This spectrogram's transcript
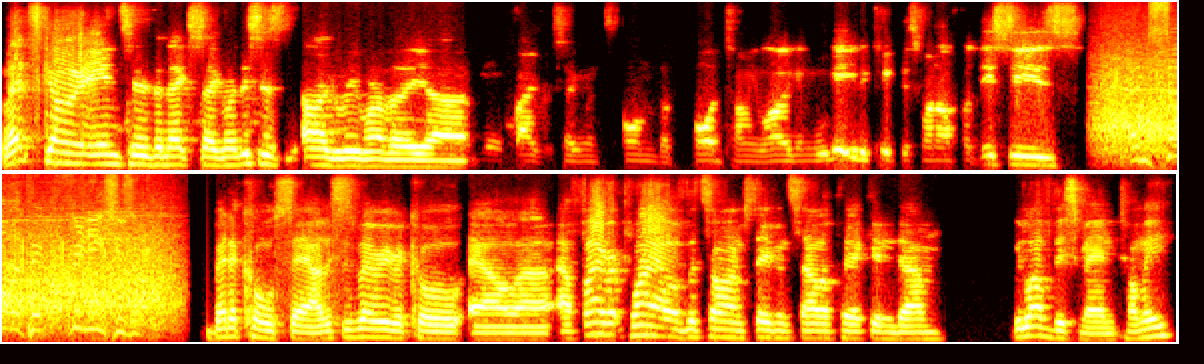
let's go into the next segment. This is arguably one of the uh, more favourite segments on the pod, Tommy Logan. We'll get you to kick this one off, but this is And Salopek finishes it. Better Call Sal. This is where we recall our uh, our favourite player of the time, Stephen Salopek, and um, we love this man, Tommy.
